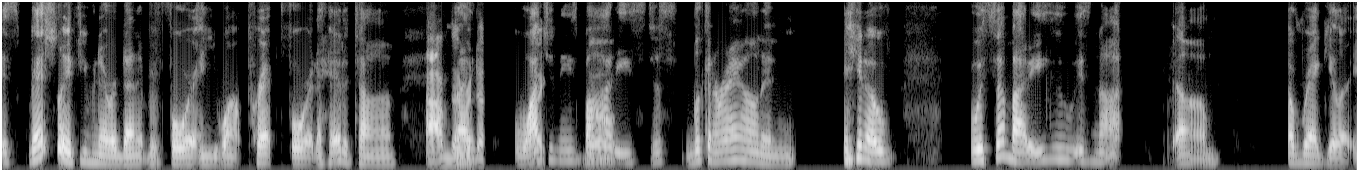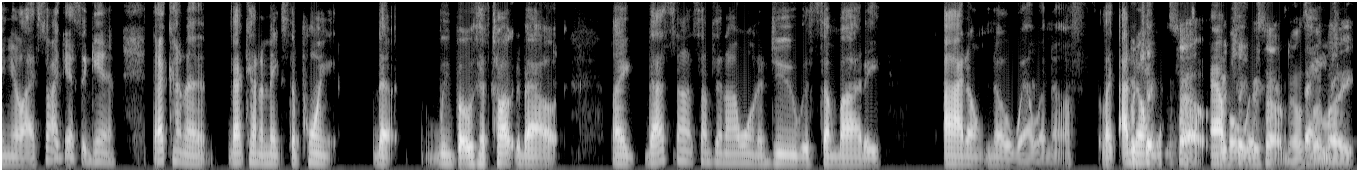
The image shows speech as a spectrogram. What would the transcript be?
especially if you've never done it before and you weren't prepped for it ahead of time. I've never Like- done Watching these bodies just looking around and you know, with somebody who is not um a regular in your life. So I guess again, that kind of that kind of makes the point that we both have talked about. Like that's not something I want to do with somebody I don't know well enough. Like I but don't check this out. But check this out now. So like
